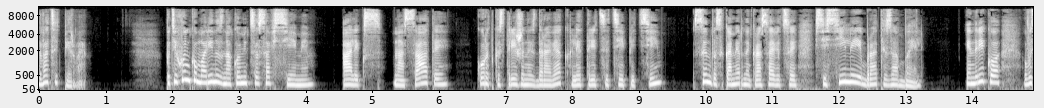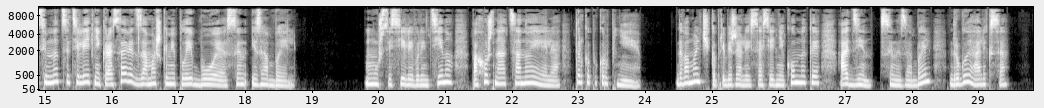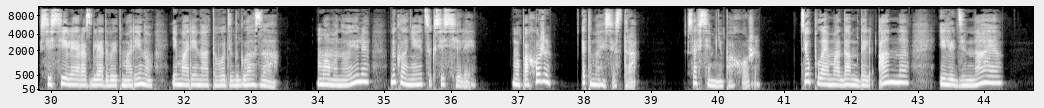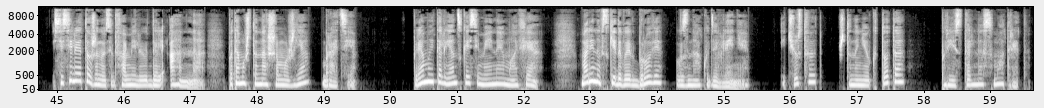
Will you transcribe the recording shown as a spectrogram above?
21. Потихоньку Марина знакомится со всеми. Алекс носатый, коротко стриженный здоровяк лет 35, сын высокомерной красавицы Сесилии и брат Изабель. Энрико – 18-летний красавец с замашками плейбоя, сын Изабель. Муж Сесилии Валентино похож на отца Ноэля, только покрупнее. Два мальчика прибежали из соседней комнаты, один – сын Изабель, другой – Алекса. Сесилия разглядывает Марину, и Марина отводит глаза. Мама Ноэля наклоняется к Сесилии. «Мы похожи? Это моя сестра». Совсем не похожи теплая мадам Дель Анна и ледяная. Сесилия тоже носит фамилию Дель Анна, потому что наши мужья — братья. Прямо итальянская семейная мафия. Марина вскидывает брови в знак удивления и чувствует, что на нее кто-то пристально смотрит.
